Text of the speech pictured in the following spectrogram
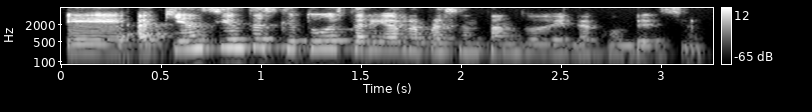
eh, ¿a quién sientes que tú estarías representando en la convención?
